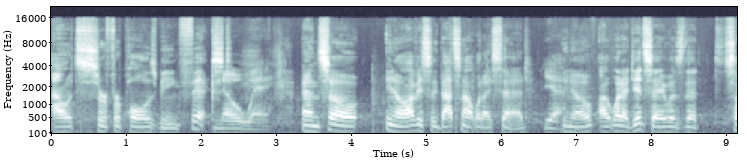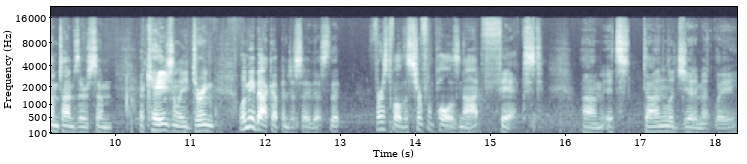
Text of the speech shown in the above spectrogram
out surfer poll is being fixed. No way. And so, you know, obviously that's not what I said. Yeah. You know, uh, what I did say was that sometimes there's some, occasionally during, let me back up and just say this that first of all, the surfer poll is not fixed. Um, it's done legitimately.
